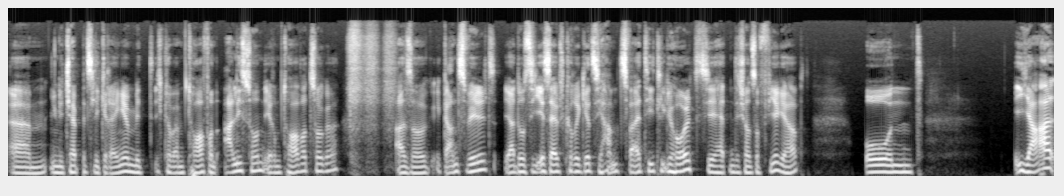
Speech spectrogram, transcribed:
ähm, in die Champions League Ränge mit, ich glaube, einem Tor von Allison, ihrem Torwart sogar. Also ganz wild. Ja, du hast dich eh selbst korrigiert. Sie haben zwei Titel geholt. Sie hätten die Chance auf vier gehabt. Und ja,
